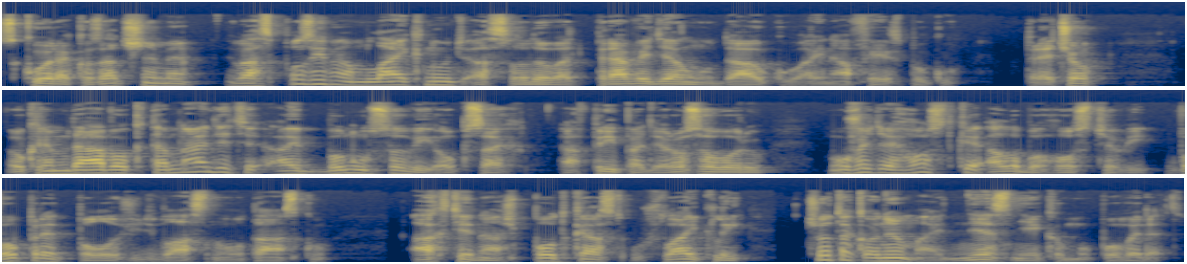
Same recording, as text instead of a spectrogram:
Skôr ako začneme, vás pozývam lajknúť a sledovať pravidelnú dávku aj na Facebooku. Prečo? Okrem dávok tam nájdete aj bonusový obsah a v prípade rozhovoru Môžete hostke alebo hostovi vopred položiť vlastnú otázku. Ak ste náš podcast už lajkli, čo tak o ňom aj dnes niekomu povedať.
